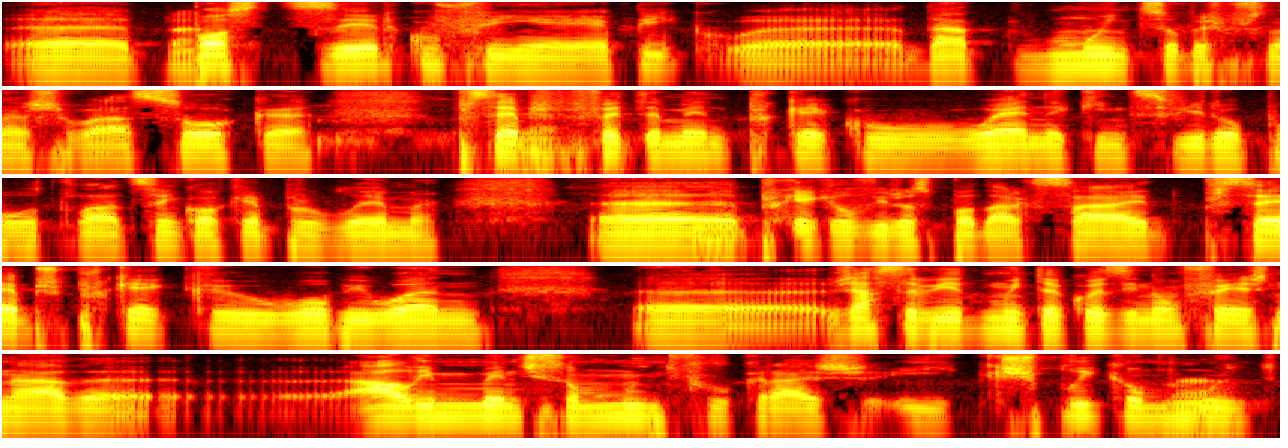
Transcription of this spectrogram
É. Uh, posso dizer que o fim é épico, uh, dá-te muito sobre os personagens, sobre a Soca, percebes é. perfeitamente porque é que o Anakin se virou para o outro lado sem qualquer problema, uh, porque é que ele virou-se para o Dark Side, percebes porque é que o Obi-Wan já sabia de muita coisa e não fez nada. Há ali momentos que são muito fulcrais e que explicam muito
